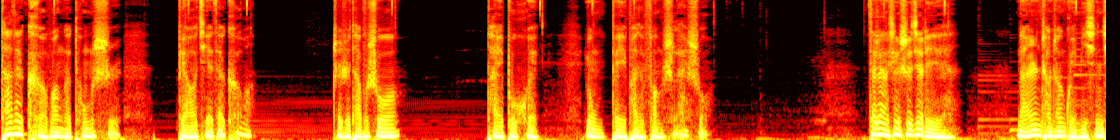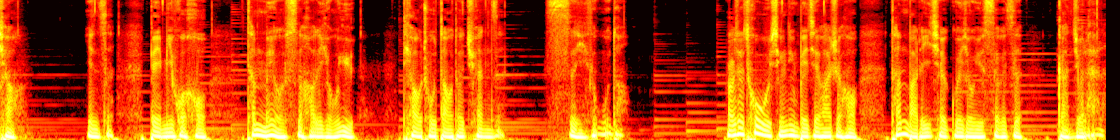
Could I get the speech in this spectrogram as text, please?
她在渴望的同时，表姐在渴望，只是她不说，她也不会。用背叛的方式来说，在两性世界里，男人常常鬼迷心窍，因此被迷惑后，他没有丝毫的犹豫，跳出道德圈子，肆意的舞蹈；而在错误行径被揭发之后，他们把这一切归咎于四个字：感觉来了。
